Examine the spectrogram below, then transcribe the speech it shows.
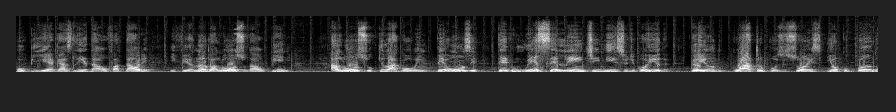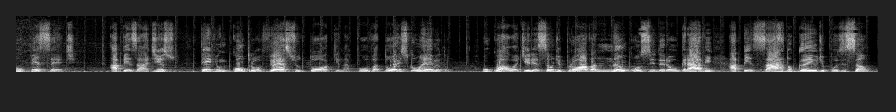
por Pierre Gasly da AlphaTauri e Fernando Alonso da Alpine. Alonso, que largou em P11, teve um excelente início de corrida, ganhando quatro posições e ocupando o P7. Apesar disso, teve um controverso toque na curva 2 com Hamilton, o qual a direção de prova não considerou grave apesar do ganho de posição.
